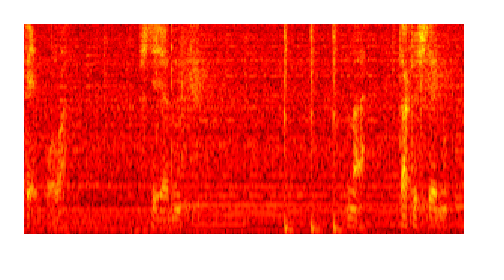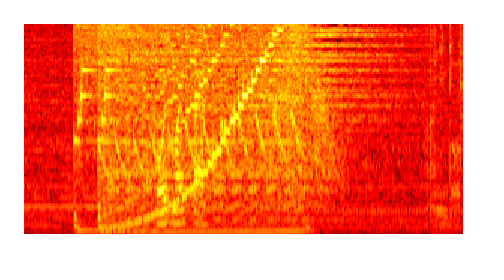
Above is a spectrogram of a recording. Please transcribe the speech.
Ty vole. Ještě jednu. Ne, tak ještě jednu. Pojď majsté. Ani bod.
